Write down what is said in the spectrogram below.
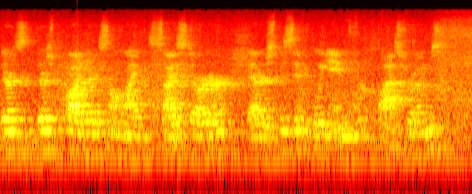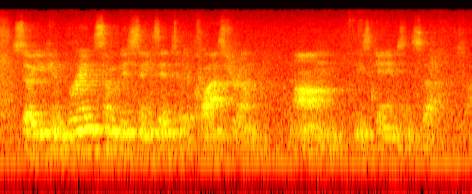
there's there's projects on like SciStarter that are specifically aimed for classrooms. So you can bring some of these things into the classroom, um, these games and stuff, so.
